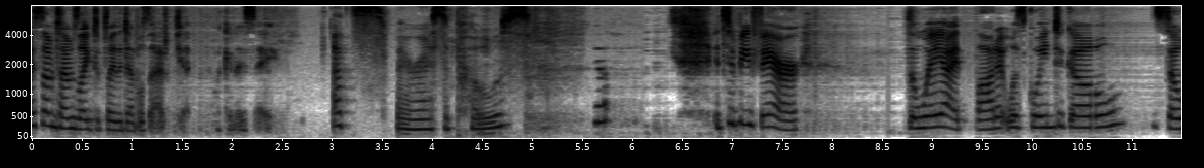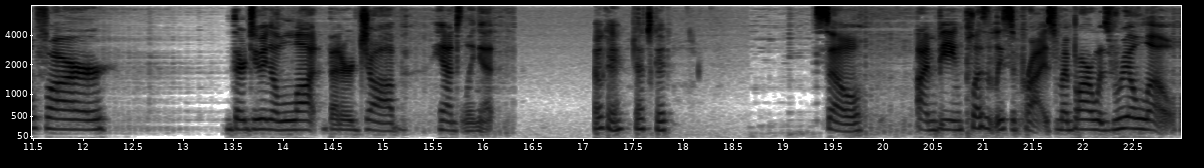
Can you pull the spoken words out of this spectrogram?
I sometimes like to play the devil's advocate. What can I say? That's fair, I suppose. And to be fair, the way I thought it was going to go, so far, they're doing a lot better job handling it. Okay, that's good. So I'm being pleasantly surprised. My bar was real low,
